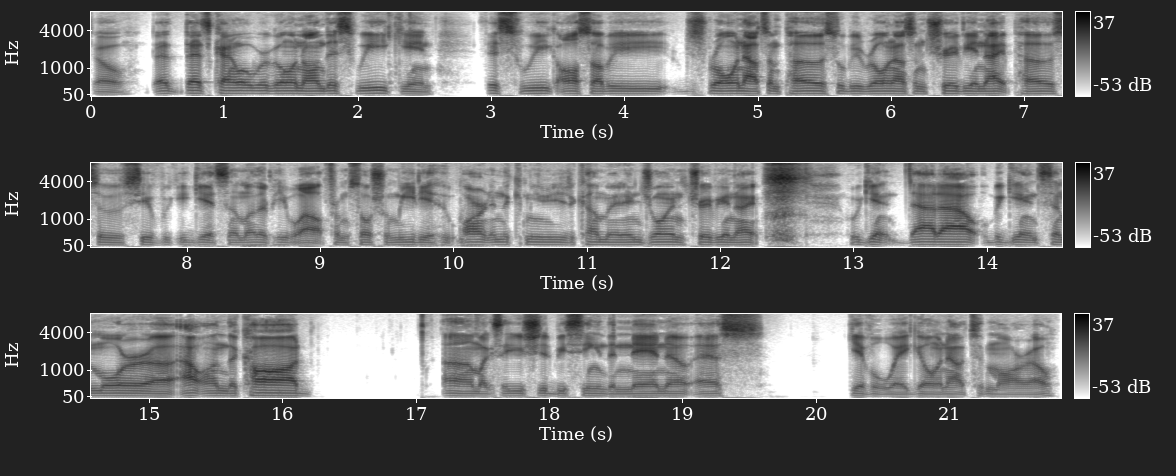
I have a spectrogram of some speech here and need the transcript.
So that that's kind of what we're going on this week. And this week also I'll be just rolling out some posts. We'll be rolling out some trivia night posts. So we'll see if we could get some other people out from social media who aren't in the community to come in and join trivia night. We're getting that out. We'll be getting some more uh, out on the COD um, like I said, you should be seeing the Nano S giveaway going out tomorrow,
